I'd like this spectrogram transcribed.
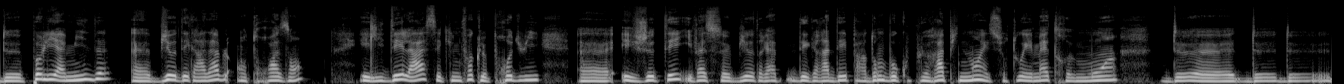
de polyamide euh, biodégradable en trois ans et l'idée là, c'est qu'une fois que le produit euh, est jeté, il va se biodégrader pardon, beaucoup plus rapidement et surtout émettre moins de, euh, de, de,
